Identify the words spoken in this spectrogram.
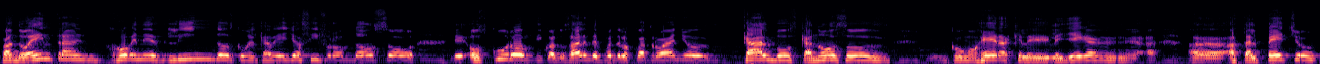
cuando entran jóvenes lindos con el cabello así frondoso, eh, oscuro, y cuando salen después de los cuatro años, calvos, canosos, con ojeras que le, llegan hasta el pecho,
